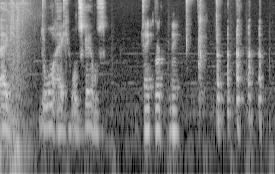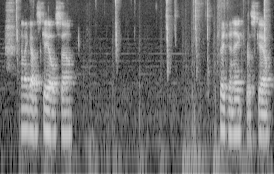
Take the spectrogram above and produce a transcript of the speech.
Egg. Do what egg? Want scales? Eggs work for me. and I got a scale, so. Trade an egg for a scale.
